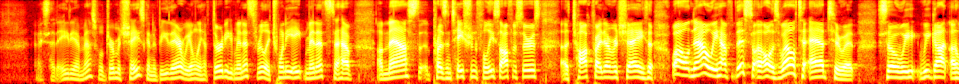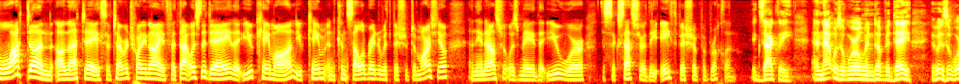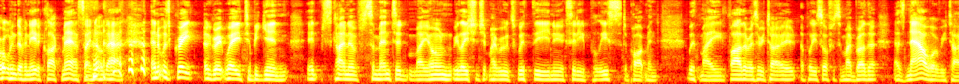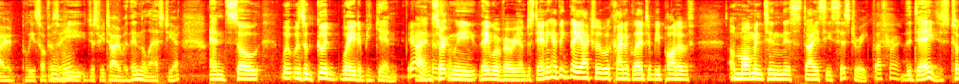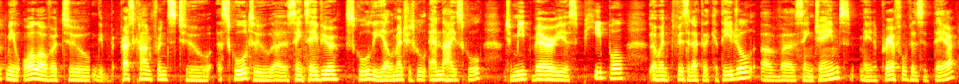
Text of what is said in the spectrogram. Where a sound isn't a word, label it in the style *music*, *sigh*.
I said, 8 a.m. Well, Dermot Shea's going to be there. We only have 30 minutes, really 28 minutes to have a Mass, presentation, police officers, a talk by Dermot Shea. He said, well, now we have this as well to add to it. So we, we got a lot done on that day, September 29th. But that was the day that you came on. You came and celebrated with Bishop DiMarzio, and the announcement was made that you were the successor, the eighth Bishop of Brooklyn. Exactly. And that was a whirlwind of a day. It was a whirlwind of an eight o'clock mass. I know that. *laughs* and it was great, a great way to begin. It's kind of cemented my own relationship, my roots with the New York City Police Department, with my father as a retired a police officer, my brother as now a retired police officer. Mm-hmm. He just retired within the last year. And so it was a good way to begin. Yeah. And certainly so. they were very understanding. I think they actually were kind of glad to be part of a moment in this diocese history. That's right. The day just took me all over to the press conference, to a school, to uh, St. Xavier School, the elementary school and the high school, to meet various people. I went to visit at the Cathedral of uh, St. James, made a prayerful visit there,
